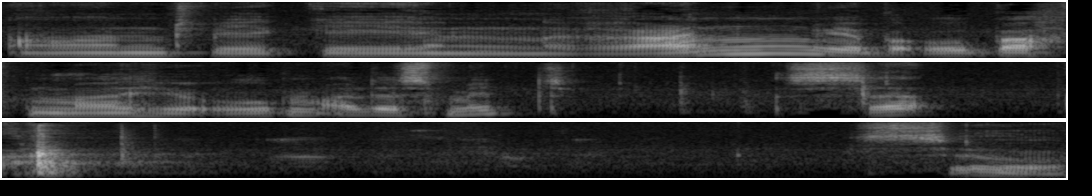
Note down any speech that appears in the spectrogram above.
Und wir gehen ran, wir beobachten mal hier oben alles mit. So. So,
